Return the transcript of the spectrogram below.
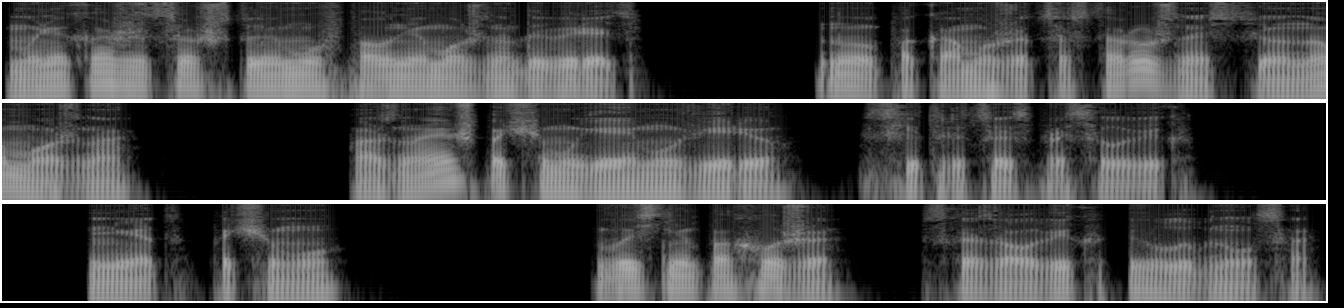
«Мне кажется, что ему вполне можно доверять. Ну, пока, может, с осторожностью, но можно». «А знаешь, почему я ему верю?» — с хитрецой спросил Вик. «Нет, почему?» «Вы с ним похожи», — сказал Вик и улыбнулся.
